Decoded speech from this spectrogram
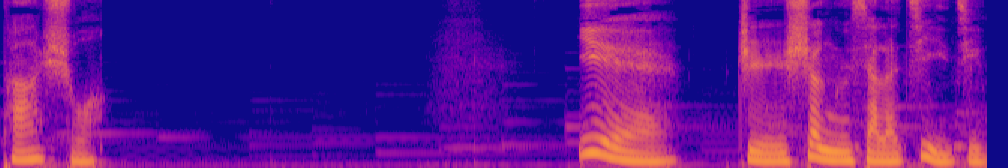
他说：“夜只剩下了寂静。”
